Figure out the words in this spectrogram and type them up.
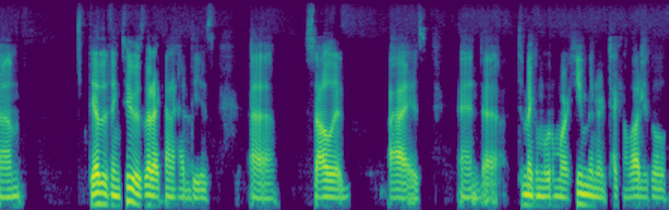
Um, the other thing too is that I kind of had these uh, solid eyes, and uh, to make them a little more human or technological,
